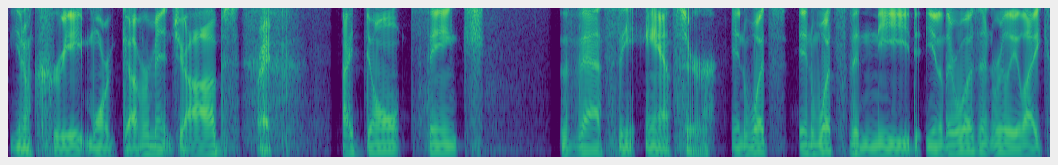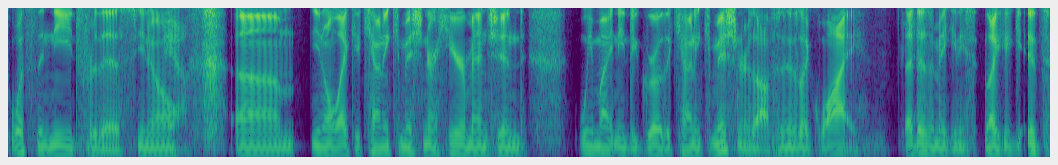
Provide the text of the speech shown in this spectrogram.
you know create more government jobs. Right. I don't think that's the answer. And what's and what's the need? You know, there wasn't really like what's the need for this, you know? Yeah. Um, you know, like a county commissioner here mentioned we might need to grow the county commissioner's office. And it's like, why? That doesn't make any sense. Like it's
